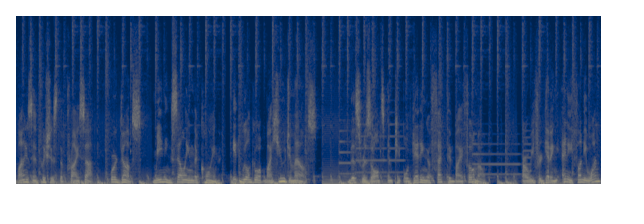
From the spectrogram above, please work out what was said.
buys and pushes the price up, or dumps, meaning selling the coin, it will go up by huge amounts. This results in people getting affected by FOMO. Are we forgetting any funny one?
